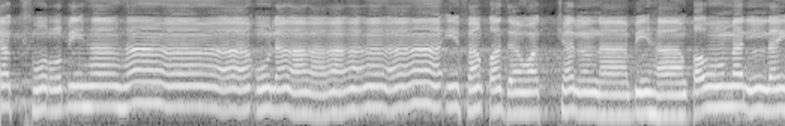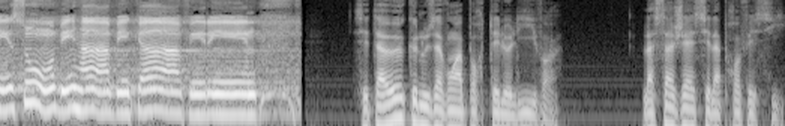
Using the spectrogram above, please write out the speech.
يكفر بها هؤلاء فقد وكلنا بها قوما ليسوا بها بكافرين C'est à eux que nous avons apporté le livre, la sagesse et la prophétie.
